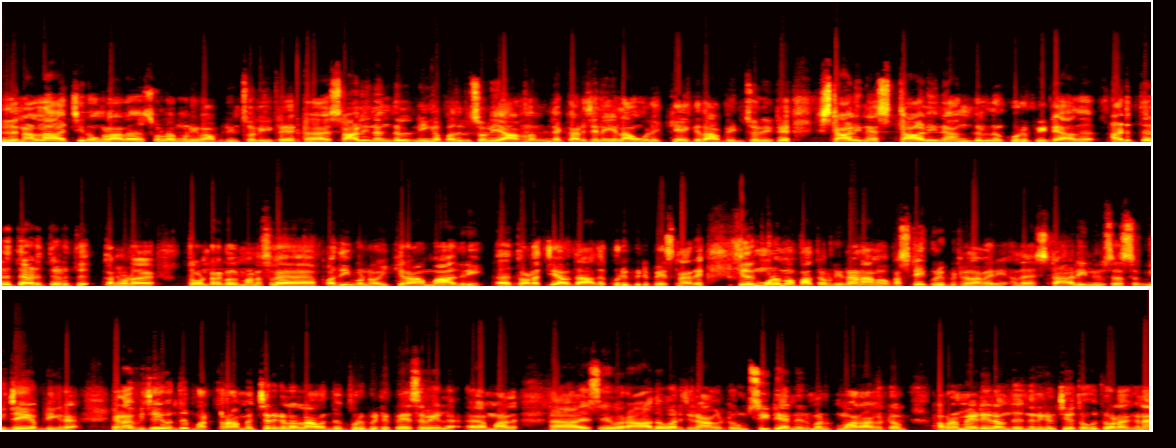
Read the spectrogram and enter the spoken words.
இது நல்ல ஆட்சின்னு உங்களால் சொல்ல முடியுமா? அப்படின்னு சொல்லிட்டு ஸ்டாலின் அங்கிள் நீங்கள் பதில் சொல்லி ஆகணும். இந்த கர்ஜனையெல்லாம் உங்களுக்கு கேட்குதா அப்படின்னு சொல்லிட்டு ஸ்டாலினை ஸ்டாலின் அங்கிள்னு குறிப்பிட்டு அதை அடுத்தடுத்து அடுத்தடுத்து தன்னோட தொண்டர்கள் மனசில் பதிவு பண்ண வைக்கிற மாதிரி தொடர்ச்சியாக வந்து அதை குறிப்பிட்டு பேசினாரு. இதன் மூலமாக பார்த்தோம் அப்படின்னா நம்ம ஃபஸ்ட்டே குறிப்பிட்ட மாதிரி அந்த ஸ்டாலின் விசஸ் விஜய் அப்படிங்கிற ஏன்னா விஜய் வந்து மற்ற அமைச்சர்கள் எல்லாம் வந்து குறிப்பிட்டு பேசவே இல்லை. இவர் ஒரு ஆதவ அர்ஜுன் ஆகட்டும் சிடிஆர் நிர்மல்குமார் ஆகட்டும் அப்புறம் மேடையில் வந்து இந்த நிகழ்ச்சியை தொகுத்து வழங்கின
